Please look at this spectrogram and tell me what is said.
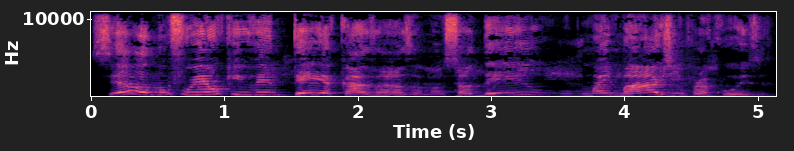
Se ela não fui eu que inventei a casa da razão humana, só dei uma imagem para coisa.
